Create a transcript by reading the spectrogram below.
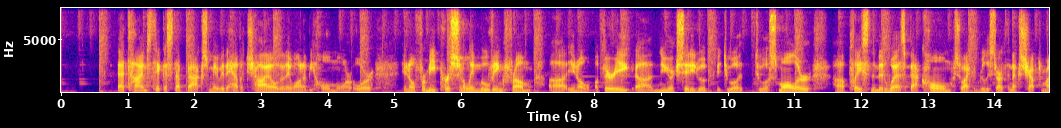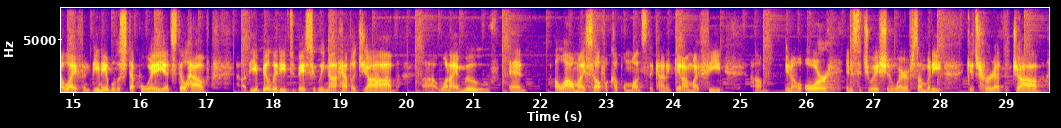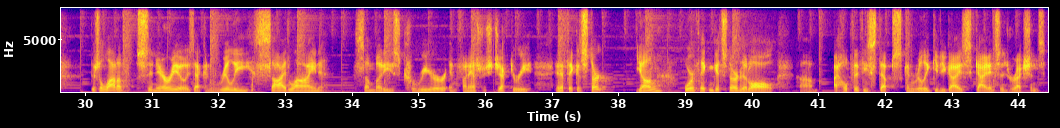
at times take a step back. So maybe they have a child or they want to be home more, or you know, for me personally, moving from uh, you know a very uh, New York City to a to a to a smaller uh, place in the Midwest back home, so I could really start the next chapter of my life, and being able to step away yet still have uh, the ability to basically not have a job uh, when I move and allow myself a couple months to kind of get on my feet. Um, you know, or in a situation where if somebody gets hurt at the job, there's a lot of scenarios that can really sideline somebody's career and financial trajectory. And if they can start young or if they can get started at all, um, I hope that these steps can really give you guys guidance and directions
